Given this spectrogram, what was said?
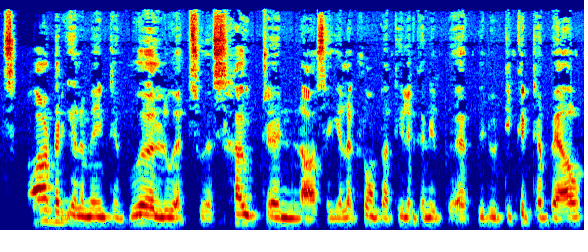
swaarder elemente bo lood soos goud en daar's 'n hele klomp natuurlik in die eh, periodieke tabel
